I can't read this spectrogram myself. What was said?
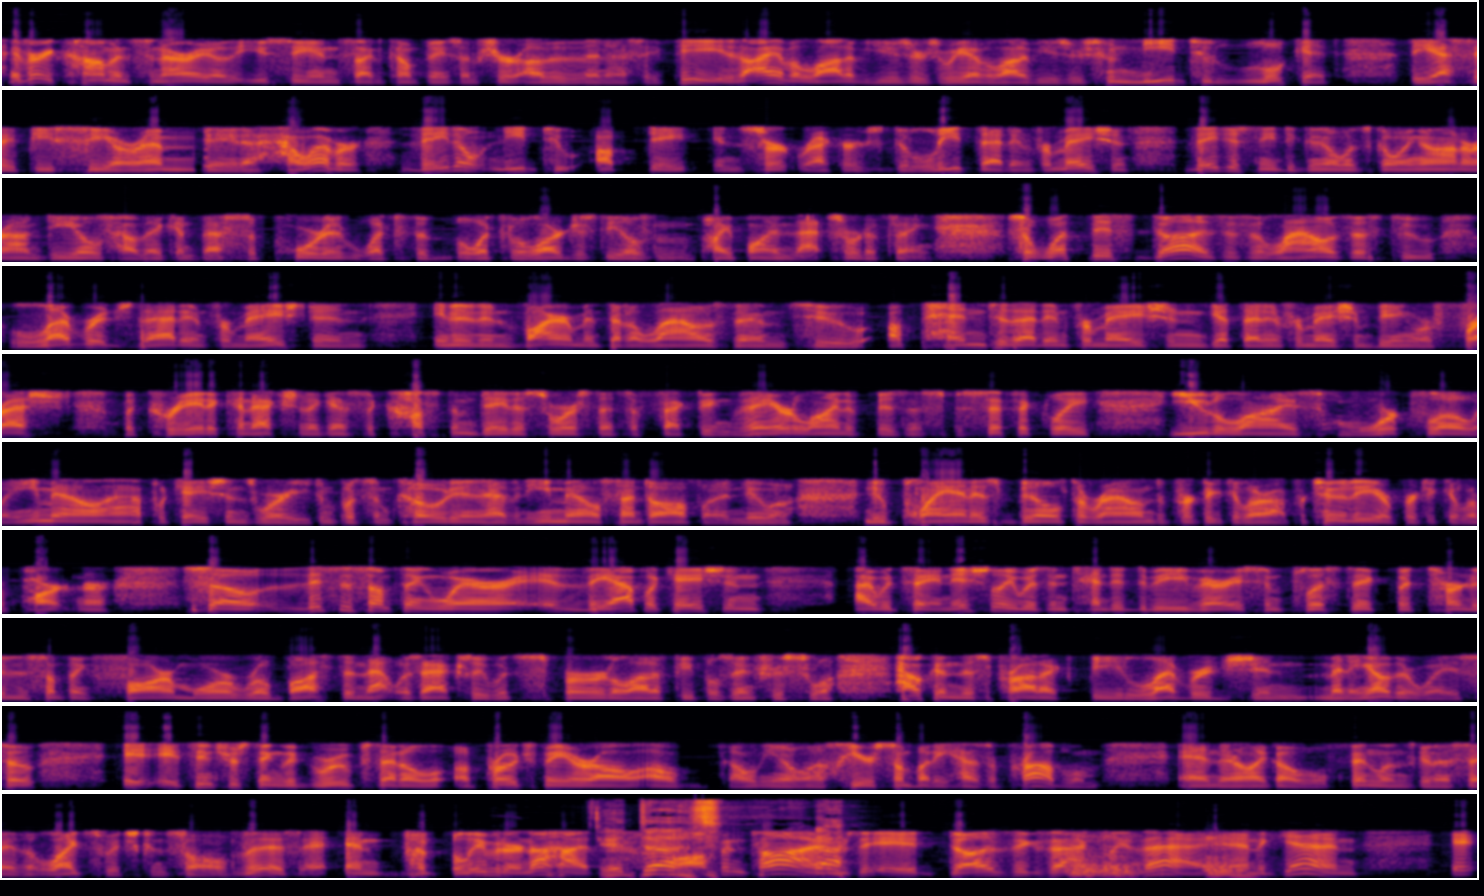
a very common scenario that you see inside companies, I'm sure other than SAP, is I have a lot of users, we have a lot of users who need to look at the SAP CRM data. However, they don't need to update, insert records, delete that information. They just need to know what's going on around deals, how they can best support it, what's the, what's the largest deals in the pipeline, that sort of thing. So what this does is it allows us to leverage that information in an environment that allows them to append to that information, get that information being refreshed, but create a connection against a custom data source that's affecting their line of business specifically, utilize workflow and email applications where you can put some code in and have an email sent off when a new, a new plan is built around a particular opportunity or particular partner. So this is something where the application I would say initially was intended to be very simplistic, but turned into something far more robust. And that was actually what spurred a lot of people's interest. Well, how can this product be leveraged in many other ways? So it, it's interesting. The groups that'll approach me or I'll, I'll, I'll, you know, I'll hear somebody has a problem and they're like, oh, well, Finlan's going to say that LightSwitch can solve this. And, but believe it or not, it does. Oftentimes it does exactly that. And again,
